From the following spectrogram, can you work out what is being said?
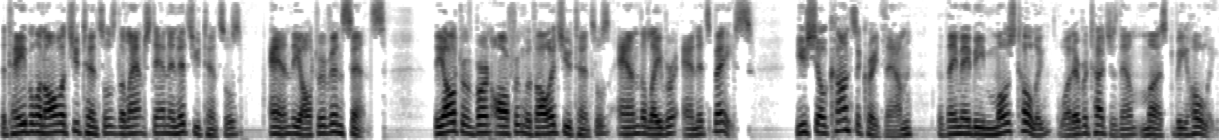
the table and all its utensils, the lampstand and its utensils, and the altar of incense, the altar of burnt offering with all its utensils, and the laver and its base. You shall consecrate them, that they may be most holy. Whatever touches them must be holy.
